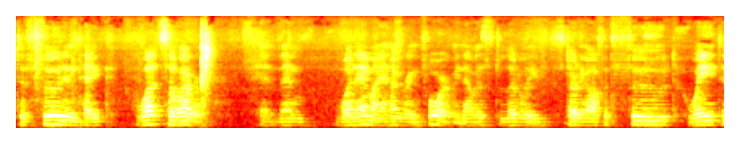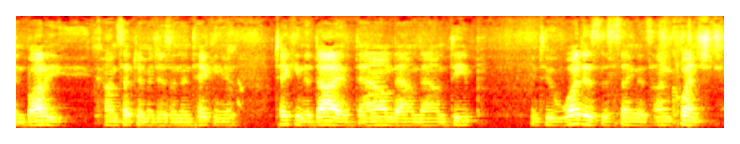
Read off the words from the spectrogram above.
to food intake whatsoever, and then what am I hungering for? I mean, that was literally starting off with food, weight, and body concept images, and then taking it, taking the dive down, down, down, deep into what is this thing that's unquenched,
